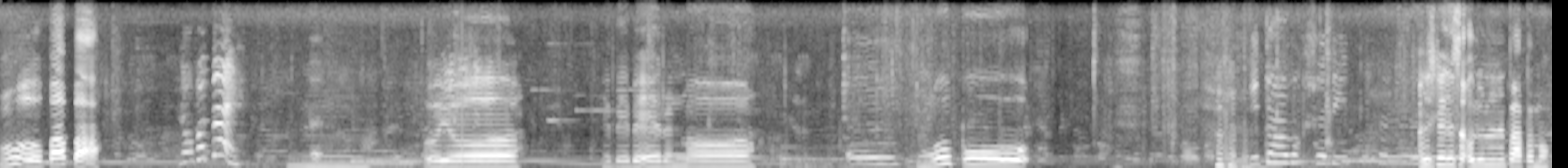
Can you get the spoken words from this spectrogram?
Oo, oh, papa. No, patay. Hmm. Uyo. Ni Bebe Aaron mo. Opo. Dito hawak sa dito. Alis ka sa ulo na ng papa mo.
